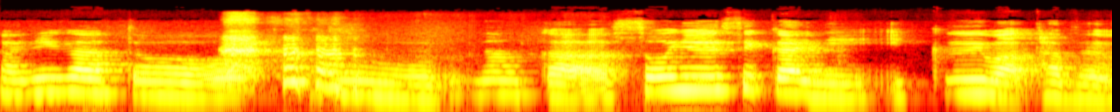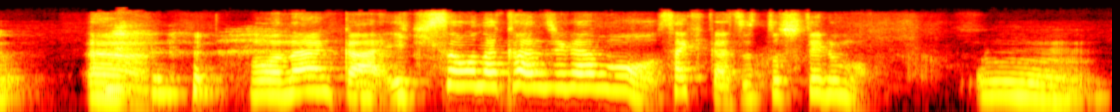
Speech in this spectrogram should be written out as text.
ありがとう。うん、なんかそういう世界に行くわ、多分。うん、もうなんか 行きそうな感じがもうさっきからずっとしてるもん。うん、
